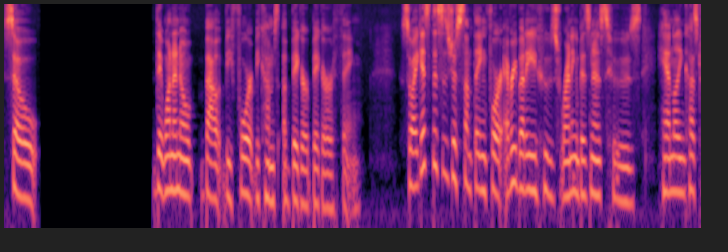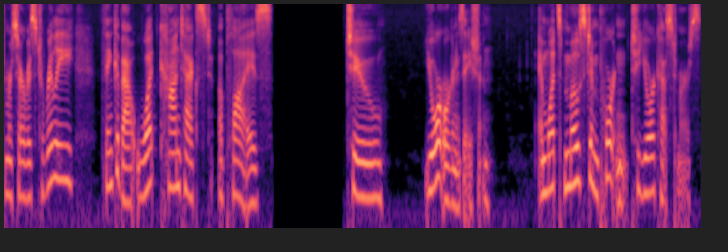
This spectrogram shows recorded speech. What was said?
So they want to know about before it becomes a bigger bigger thing. So I guess this is just something for everybody who's running a business, who's handling customer service to really think about what context applies to your organization and what's most important to your customers.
